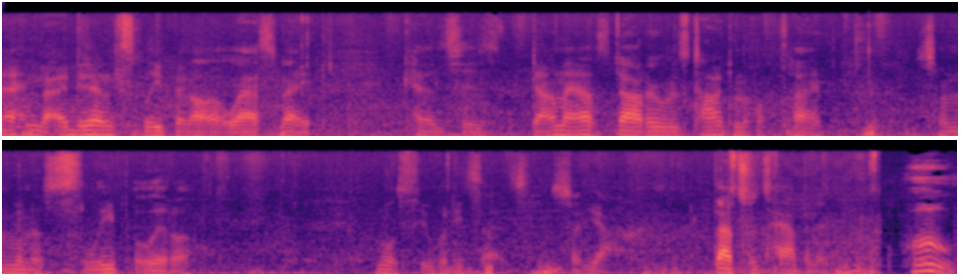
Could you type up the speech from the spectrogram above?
and I didn't sleep at all last night because his dumbass daughter was talking the whole time. So I'm gonna sleep a little. We'll see what he says. So yeah, that's what's happening. Whoa.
